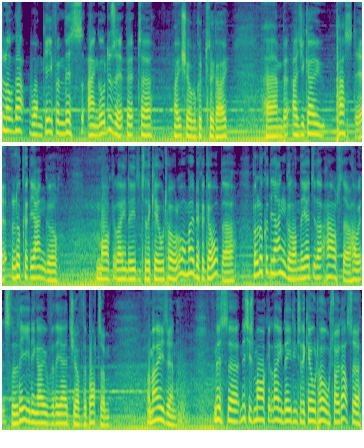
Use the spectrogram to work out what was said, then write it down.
doesn't look that wonky from this angle does it? But uh, make sure we're good to go. Um, but as you go past it look at the angle. Market lane leading to the Guildhall. Oh maybe I could go up there. But look at the angle on the edge of that house there how it's leaning over the edge of the bottom. Amazing. And this uh, this is market lane leading to the Guildhall. So that's a,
